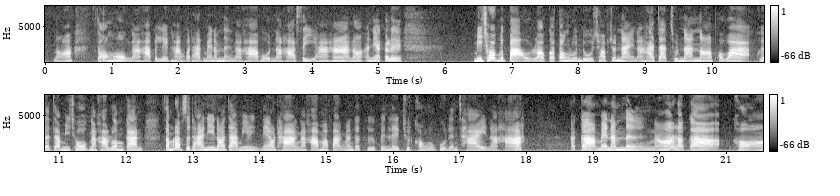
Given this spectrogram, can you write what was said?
กเนาะสองหกนะคะ เป็นเลขหางประทัดแม่น้ำหนึ่งนะคะ บนนะคะสี่ห้าห้าเนาะอันนี้ก็เลยมีโชคหรือเปล่าเราก็ต้องลุ้นดูชอบชุดไหนนะคะ จัดชุดนั้นเนาะเพราะว่าเผื่อจะมีโชคนะคะ ร่วมกันสำหรับสุดท้ายนี้เนาะจะมีแนวทางนะคะ มาฝากนั่นก็คือเป็นเลขชุดของหลวงปู่เดือนชัยนะคะ แล้วก็แม่น้ำหนึ่งเนาะแล้วก็ของ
